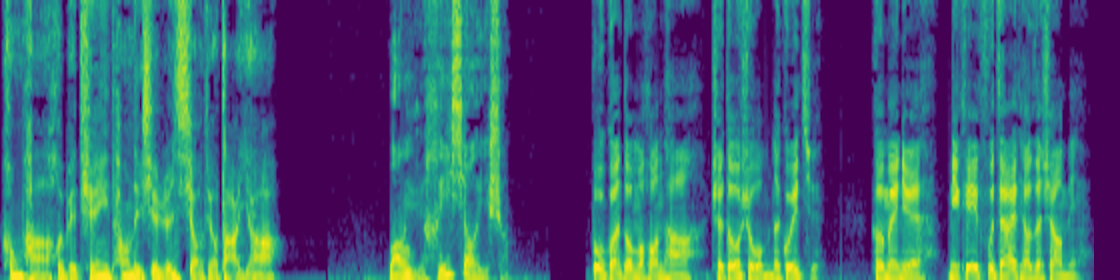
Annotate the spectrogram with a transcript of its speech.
恐怕会被天一堂那些人笑掉大牙。”王宇嘿笑一声：“不管多么荒唐，这都是我们的规矩。何美女，你可以附加一条在上面，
